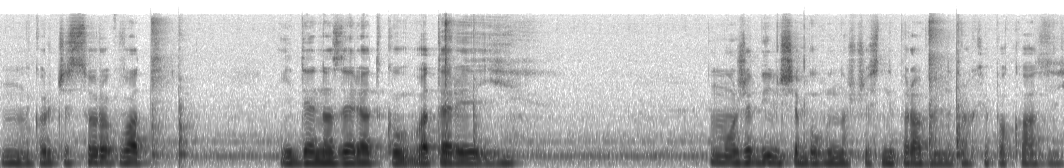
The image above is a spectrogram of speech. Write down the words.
Коротше, 40 Вт йде на зарядку батареї. Ну, Може більше, бо воно щось неправильно трохи показує.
